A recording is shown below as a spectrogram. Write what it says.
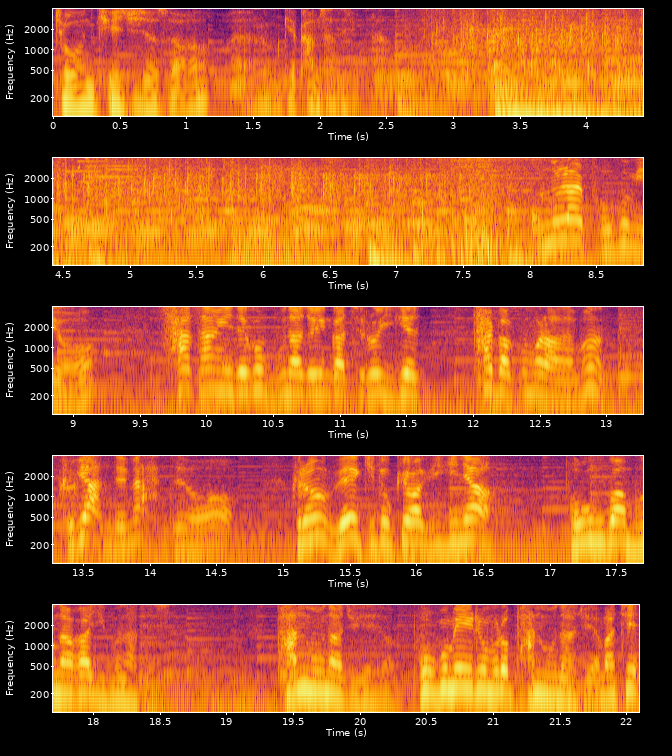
좋은 기회 주셔서 여러분께 감사드립니다. 오늘날 복음이요. 사상이 되고 문화적인 가치로 이게 탈바꿈을 안 하면 그게 안 되면 안 돼요. 그럼 왜 기독교가 위기냐? 복음과 문화가 이분화됐어요. 반문화주의예요. 복음의 이름으로 반문화주의. 마치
